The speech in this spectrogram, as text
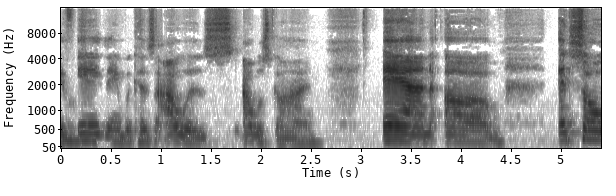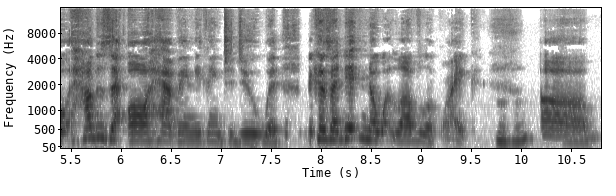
if mm-hmm. anything because i was i was gone and um and so how does that all have anything to do with because i didn't know what love looked like mm-hmm. um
